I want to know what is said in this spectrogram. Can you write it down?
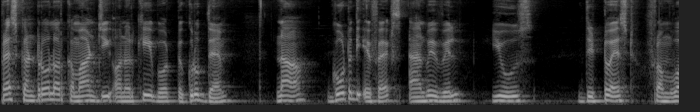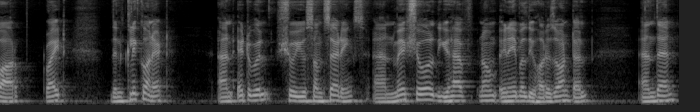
Press Ctrl or Command G on your keyboard to group them. Now go to the effects and we will use the twist from warp right? Then click on it and it will show you some settings and make sure you have now enabled the horizontal. And then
